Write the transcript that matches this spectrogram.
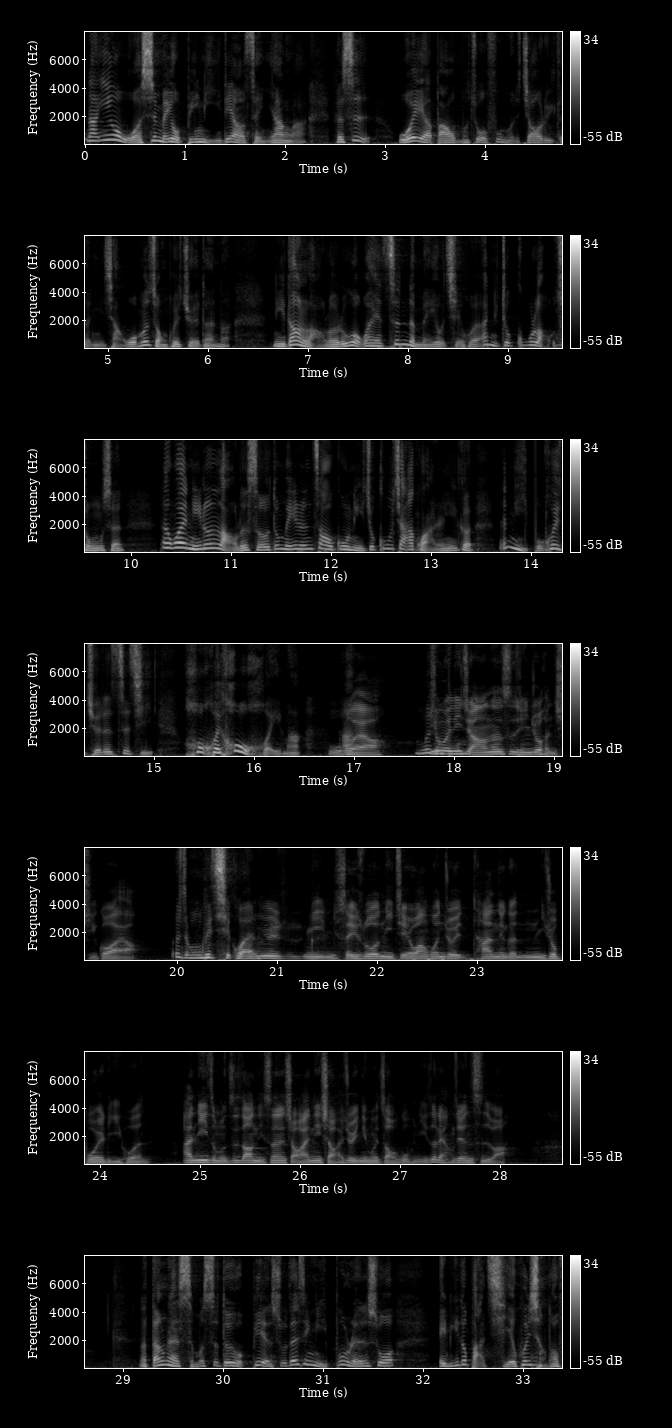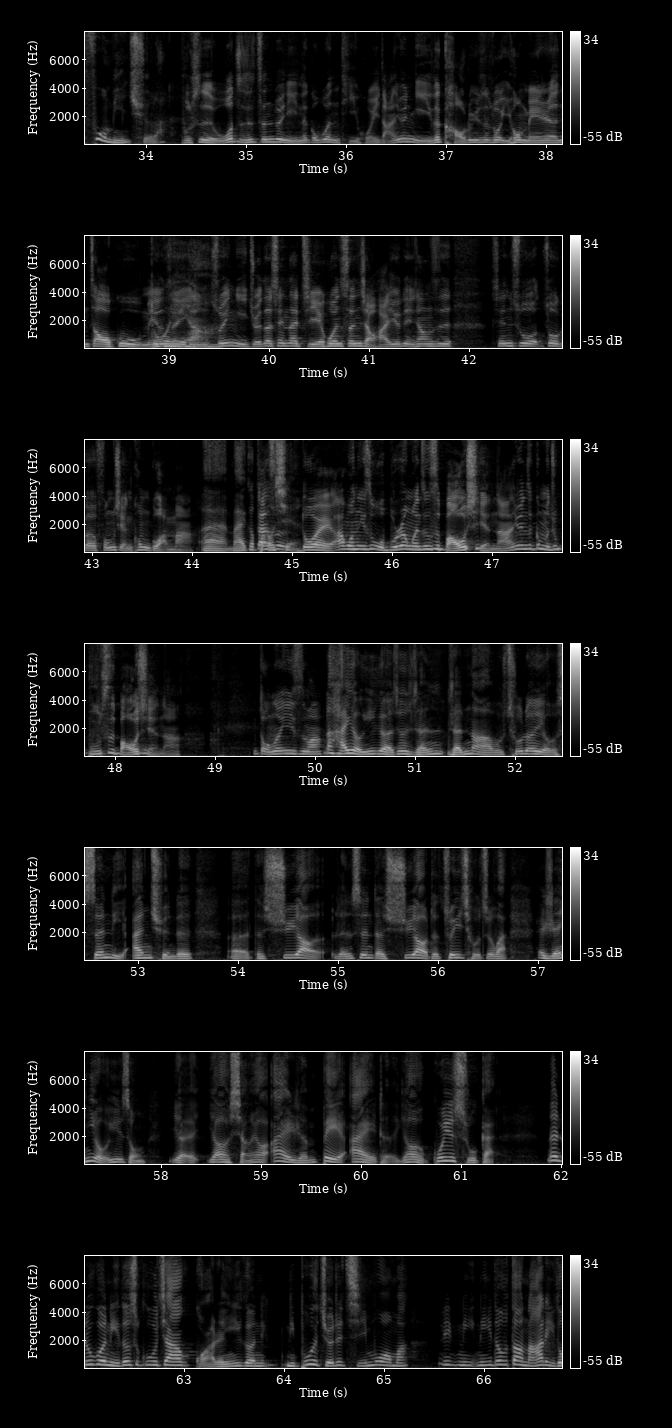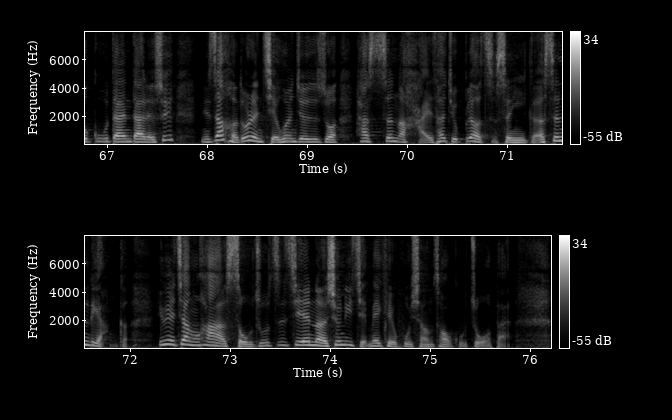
那因为我是没有逼你一定要怎样了，可是。我也要把我们做父母的焦虑跟你讲，我们总会觉得呢，你到老了，如果万一真的没有结婚，啊，你就孤老终生。那万一你老的时候都没人照顾你，就孤家寡人一个，那你不会觉得自己后会后悔吗？不会啊，因为你讲的那事情就很奇怪啊。为什么会奇怪？因为你谁说你结完婚就他那个你就不会离婚？啊，你怎么知道你生了小孩，你小孩就一定会照顾你？这两件事吧。那当然，什么事都有变数，但是你不能说。哎，你都把结婚想到负面去了？不是，我只是针对你那个问题回答，因为你的考虑是说以后没人照顾，没有怎样，所以你觉得现在结婚生小孩有点像是先做做个风险控管嘛？哎，买个保险。对啊，问题是我不认为这是保险呐，因为这根本就不是保险呐，你懂那意思吗？那还有一个就是人人呢，除了有生理安全的呃的需要，人生的需要的追求之外，人有一种也要想要爱人被爱的，要有归属感。那如果你都是孤家寡人一个，你你不会觉得寂寞吗？你你你都到哪里都孤单单的，所以你知道很多人结婚就是说，他生了孩子，他就不要只生一个，要生两个，因为这样的话手足之间呢，兄弟姐妹可以互相照顾作伴。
